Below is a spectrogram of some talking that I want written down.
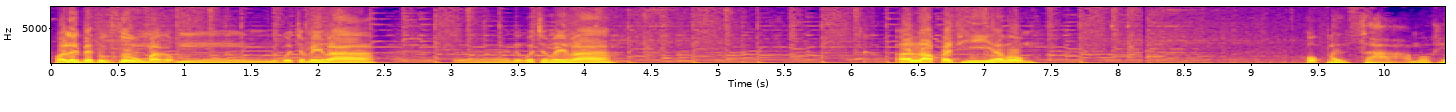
พอเล่นไปสูงๆมาอืมนึกว่าจะไม่มาเออนึกว่าจะไม่มาเออรับไปที่ครับผมหกพันสามโอเค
